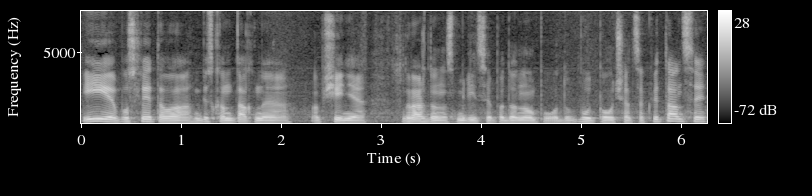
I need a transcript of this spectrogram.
И после этого бесконтактное общение граждан с милицией по данному поводу. Будут получаться квитанции,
